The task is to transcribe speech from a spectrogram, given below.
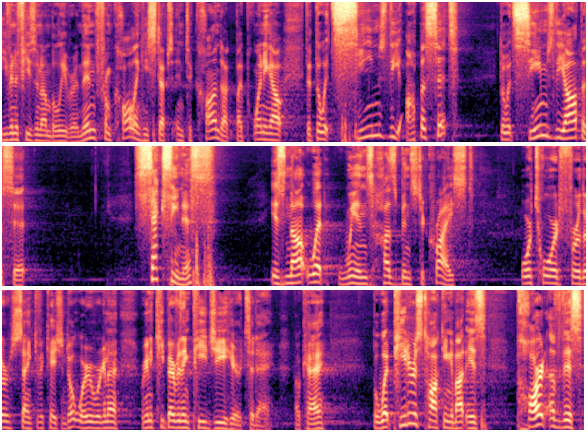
even if he's an unbeliever. And then from calling, he steps into conduct by pointing out that though it seems the opposite, though it seems the opposite, sexiness is not what wins husbands to Christ or toward further sanctification. Don't worry, we're gonna, we're gonna keep everything PG here today, okay? But what Peter is talking about is part of this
